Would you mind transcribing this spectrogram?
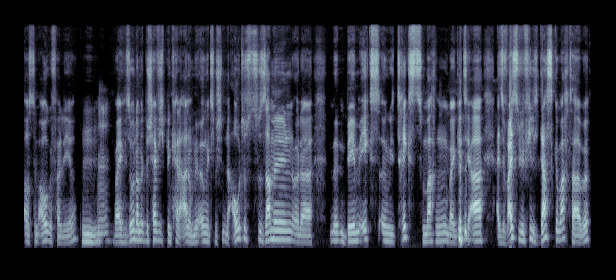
aus dem Auge verliere, Mhm. weil ich so damit beschäftigt bin, keine Ahnung, mir irgendwelche bestimmten Autos zu sammeln oder mit dem BMX irgendwie Tricks zu machen bei GTA. also weißt du, wie viel ich das gemacht habe?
